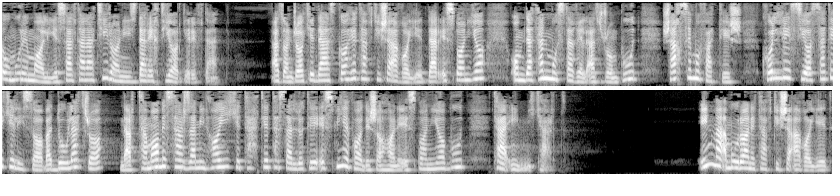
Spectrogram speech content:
امور مالی سلطنتی را نیز در اختیار گرفتند. از آنجا که دستگاه تفتیش عقاید در اسپانیا عمدتا مستقل از روم بود، شخص مفتش کل سیاست کلیسا و دولت را در تمام سرزمین هایی که تحت تسلط اسمی پادشاهان اسپانیا بود تعیین می کرد. این مأموران تفتیش عقاید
